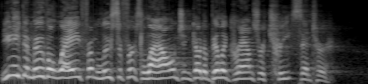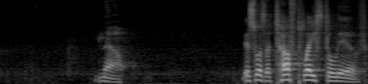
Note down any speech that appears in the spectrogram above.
You need to move away from Lucifer's lounge and go to Billy Graham's retreat center. No. This was a tough place to live.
